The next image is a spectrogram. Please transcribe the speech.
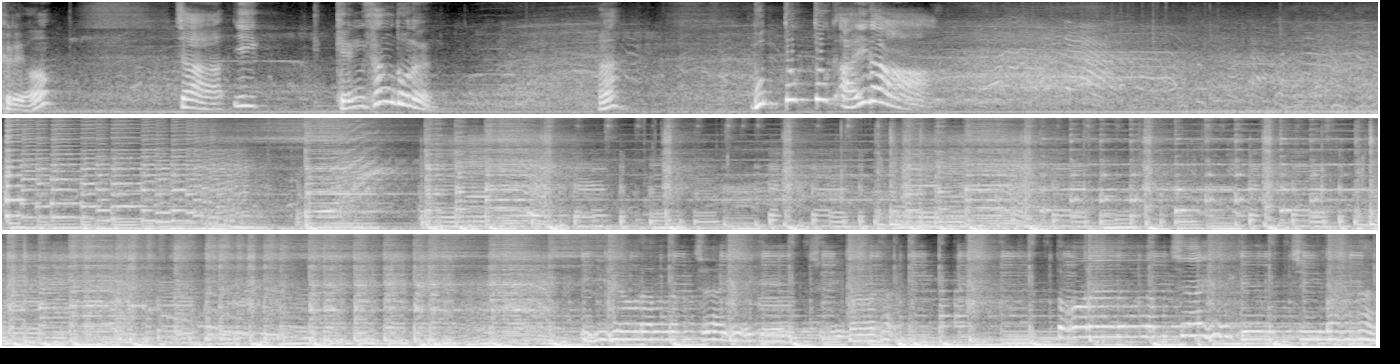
그래요. 자, 이 갱상도는 어? 무뚝뚝 아이가 남자에게 묻지 마라 떠나는 남자에게 묻지 마라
